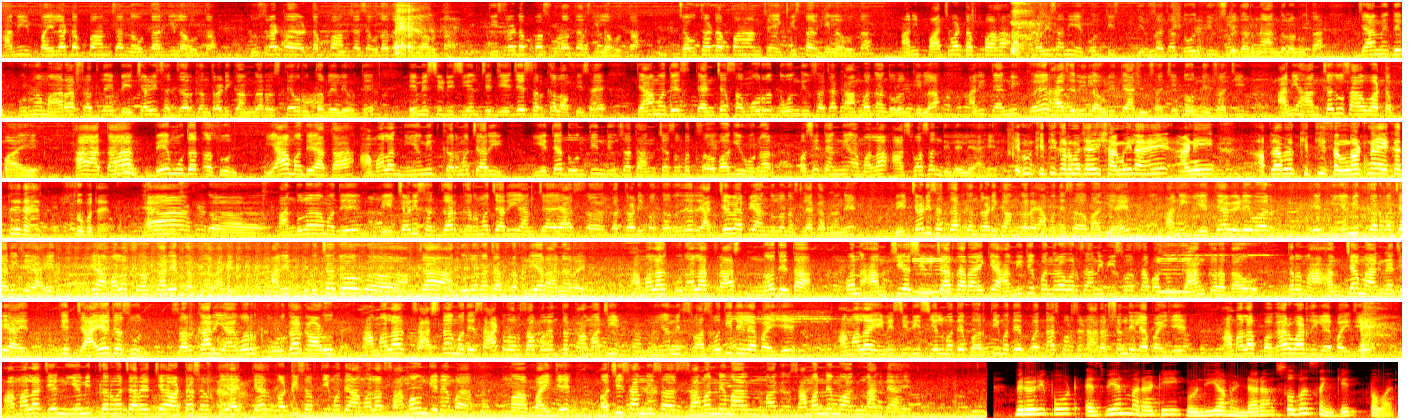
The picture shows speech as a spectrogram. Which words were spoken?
आम्ही पहिला टप्पा आमचा नऊ तारखेला होता. दुसरा ट टप्पा आमचा चौदा तारखेला होता. तिसरा टप्पा सोळा तारखेला होता. चौथा टप्पा हा आमच्या एकवीस तारखेला होता आणि पाचवा टप्पा हा अठ्ठावीस आणि एकोणतीस दिवसाचा दोन दिवसीय धरणं आंदोलन होता ज्यामध्ये पूर्ण महाराष्ट्रातले बेचाळीस हजार कंत्राटी कामगार रस्त्यावर उतरलेले होते. M S C D C एलचे जे जे सर्कल ऑफिस आहे त्यामध्येच त्यांच्यासमोर दोन दिवसाचा कामबंद आंदोलन केला आणि त्यांनी गैरहजेरी लावली त्या दिवसाची दोन दिवसाची. आणि आमचा जो सहावा टप्पा आहे हा आता बेमुदत असून यामध्ये आता आम्हाला नियमित कर्मचारी येत्या दोन तीन दिवसात आमच्यासोबत सहभागी होणार असे त्यांनी आम्हाला आश्वासन दिलेले आहे. एकूण किती कर्मचारी सामील आहे आणि आपल्याबरोबर किती संघटना एकत्रित आहेत सोबत आहेत? ह्या आंदोलनामध्ये बेचाळीस हजार कर्मचारी आमच्या या कंत्राटी पद्धतीमध्ये राज्यव्यापी आंदोलन असल्या कारणाने बेचाळीस हजार कंत्राटी कामगार ह्यामध्ये सहभागी आहेत. आणि येत्या वेळेवर हे नियमित कर्मचारी जे आहेत हे आम्हाला सहकार्य करणार आहेत. आणि पुढचा जो आमच्या आंदोलनाचा प्रक्रिया राहणार आहे आम्हाला कोणाला त्रास न देता पण आमची अशी विचारधारा आहे की आम्ही जे पंधरा वर्ष आणि वीस वर्षापासून काम करत आहोत तर मा- आमच्या मागण्या जे आहेत ते जायज असून सरकार यावर तोडगा काढून आम्हाला शासनामध्ये साठ वर्षापर्यंत कामाची नियमित शाश्वती दिल्या पाहिजे. आम्हाला M S C D C एलमध्ये भरतीमध्ये पन्नास पर्सेंट आरक्षण दिल्या पाहिजे. आम्हाला पगारवाढ दिल्या पाहिजे. आम्हाला जे नियमित कर्मचाऱ्याच्या अटा शर्ती आहेत त्या अटी शर्तीमध्ये आम्हाला सामावून घेण्या मा- मा- पाहिजे. अशी सामनी सा- सामान्य माग माग सामान्य माग मागण्या आहेत. Bureau report S B N Marathi Gondia Bhandara सोबत संकेत पवार.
